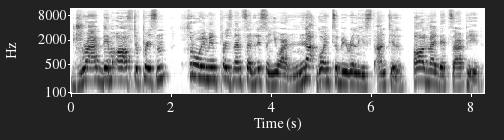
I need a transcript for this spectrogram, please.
dragged him off to prison, threw him in prison and said, listen, you are not going to be released until all my debts are paid.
